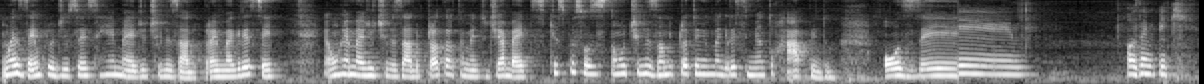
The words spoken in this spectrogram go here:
Um exemplo disso é esse remédio utilizado para emagrecer. É um remédio utilizado para o tratamento de diabetes que as pessoas estão utilizando para ter um emagrecimento rápido. Oze... Ozempic.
